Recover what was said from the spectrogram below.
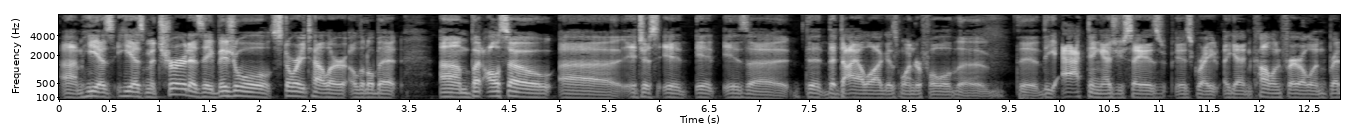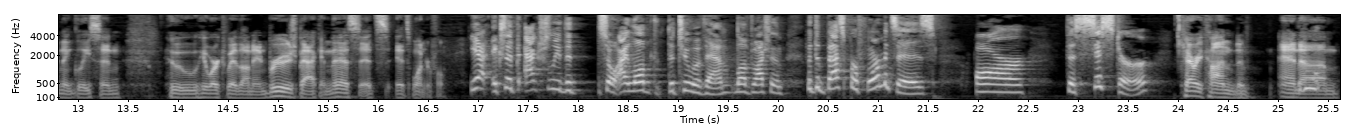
um, he has he has matured as a visual storyteller a little bit, um, but also uh, it just it it is a the the dialogue is wonderful. The the the acting, as you say, is is great. Again, Colin Farrell and Brendan Gleeson, who he worked with on In Bruges back in this, it's it's wonderful. Yeah, except actually the so I loved the two of them, loved watching them. But the best performances are the sister Kerry Condon and um,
